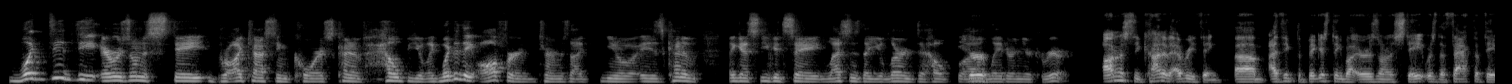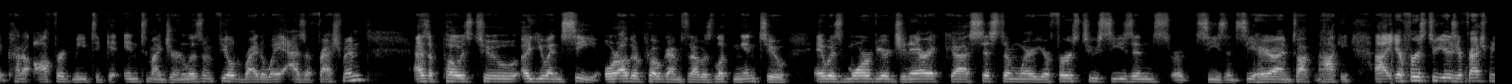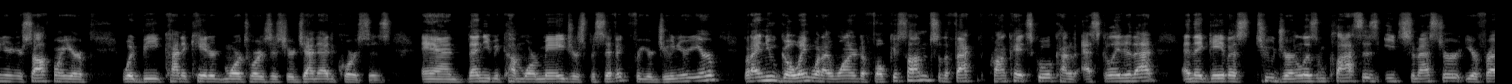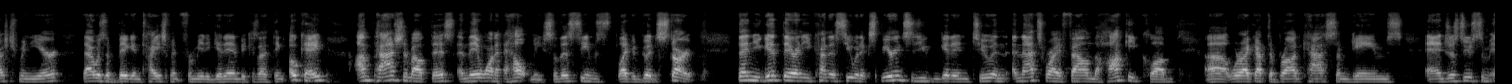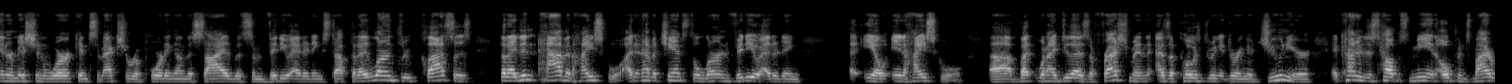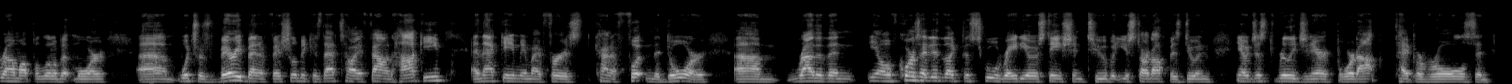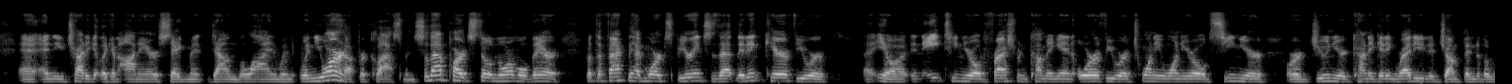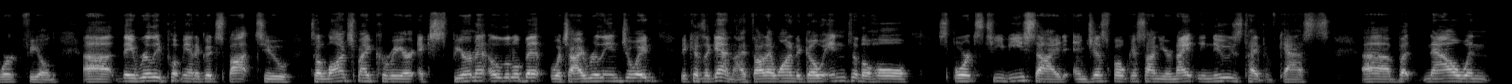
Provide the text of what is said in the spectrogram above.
What did the Arizona State broadcasting course kind of help you? Like, what did they offer in terms that you know is kind of, I guess you could say, lessons that you learned to help uh, sure. later in your career? Honestly kind of everything. Um, I think the biggest thing about Arizona State was the fact that they kind of offered me to get into my journalism field right away as a freshman as opposed to a UNC or other programs that I was looking into. It was more of your generic uh, system where your first two seasons or seasons, see here I'm talking hockey, uh, your first two years, your freshman year and your sophomore year would be kind of catered more towards just your gen ed courses. And then you become more major specific for your junior year. But I knew going what I wanted to focus on. So the fact that Cronkite School kind of escalated that and they gave us two journalism classes each semester your freshman year, that was a big enticement for me to get in because I think, okay, I'm passionate about this and they want to help me. So this seems like a good start. Then you get there and you kind of see what experiences you can get into. And, and that's where I found the hockey club, uh, where I got to broadcast some games and just do some intermission work and some extra reporting on the side with some video editing stuff that I learned through classes that I didn't have in high school. I didn't have a chance to learn video editing uh, you know in high school uh, but when i do that as a freshman as opposed to doing it during a junior it kind of just helps me and opens my realm up a little bit more um, which was very beneficial because that's how i found hockey and that gave me my first kind of foot in the door um, rather than you know of course i did like the school radio station too but you start off as doing you know just really generic board op type of roles and and, and you try to get like an on-air segment down the line when when you are an upperclassman. So that part's still normal there but the fact they had more experience is that they didn't care if you were uh, you know an 18 year old freshman coming in or if you were a 21 year old senior or junior kind of getting ready to jump into the work field uh, they really put me in a good spot to to launch my career experiment a little bit which i really enjoyed because again i thought i wanted to go into the whole sports tv side and just focus on your nightly news type of casts. Uh, but now when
